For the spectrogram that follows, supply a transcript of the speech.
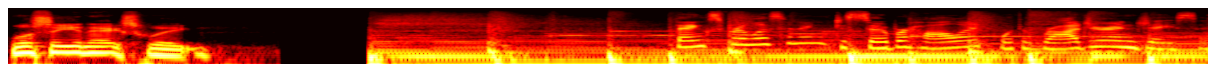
We'll see you next week. Thanks for listening to Soberholic with Roger and Jason.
